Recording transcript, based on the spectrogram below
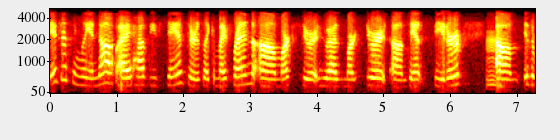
interestingly enough, I have these dancers, like my friend um, Mark Stewart, who has Mark Stewart um, Dance Theater, Hmm. um, is a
